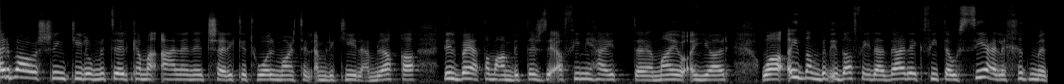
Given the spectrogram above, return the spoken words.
24 كيلومتر كما أعلنت شركة وول مارت الأمريكية العملاقة للبيع طبعا بالتجزئة في نهاية مايو أيار. وأيضا بالإضافة إلى ذلك في توسيع لخدمة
